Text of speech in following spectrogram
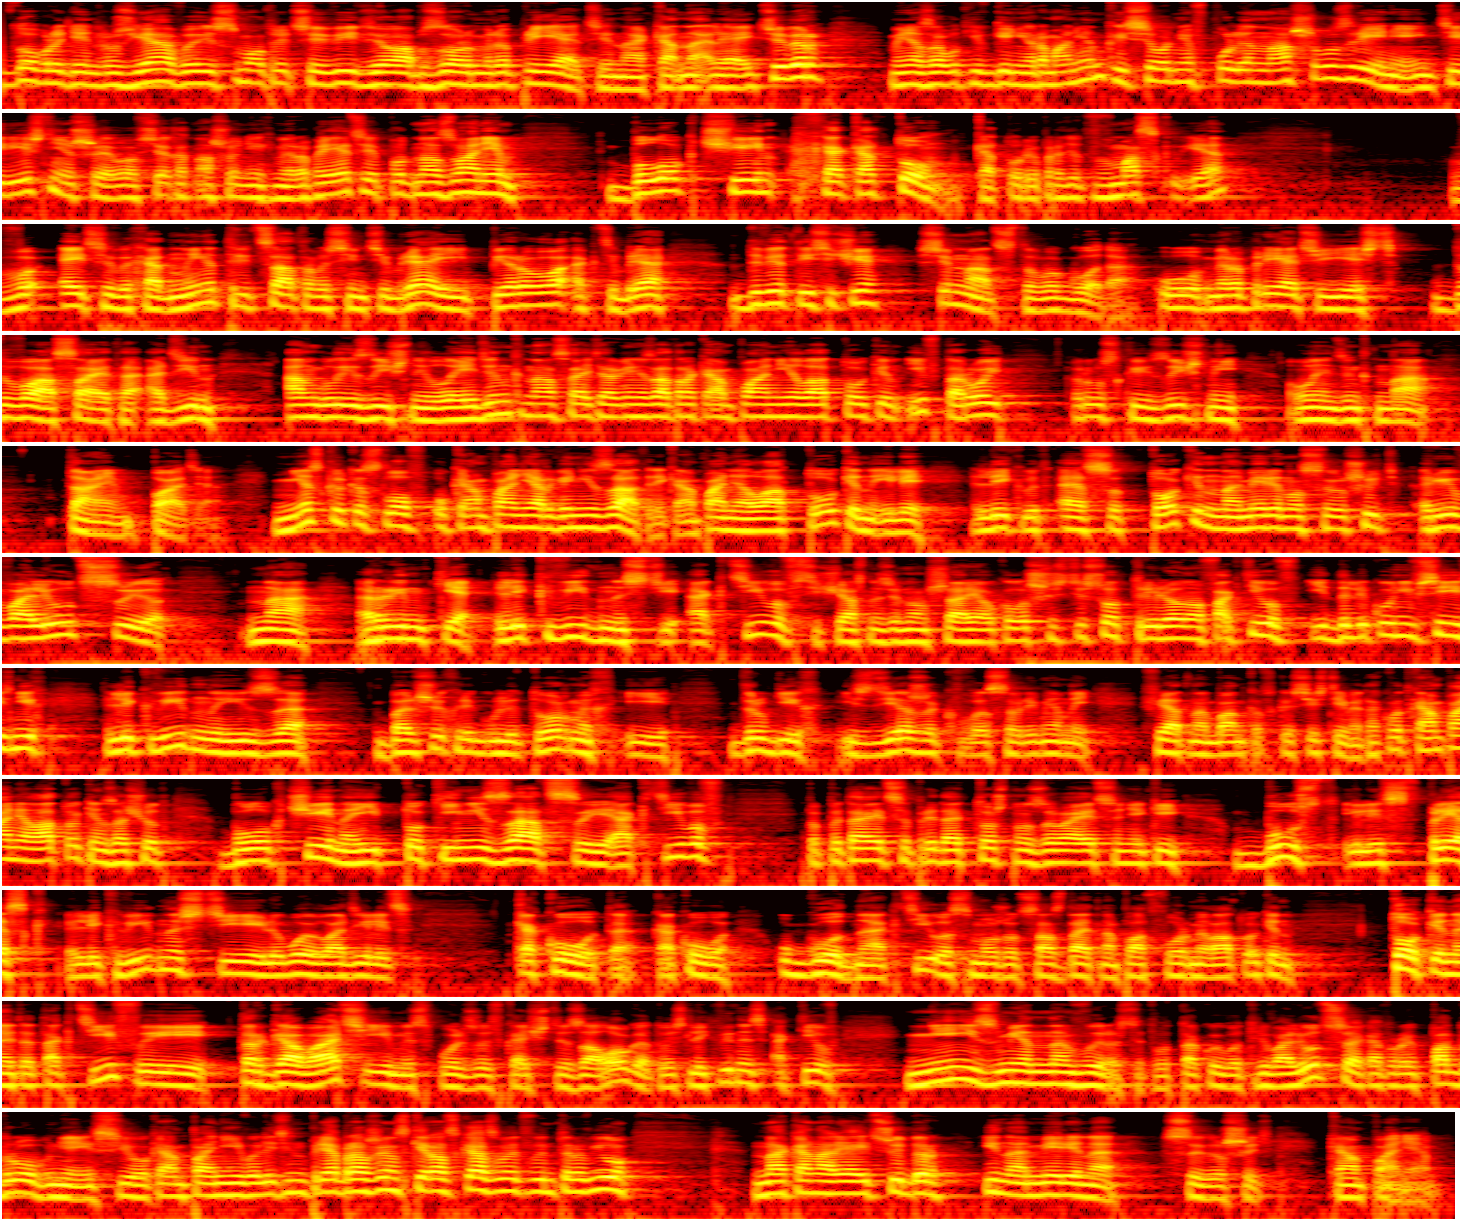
Добрый день, друзья! Вы смотрите видеообзор мероприятий на канале iTuber. Меня зовут Евгений Романенко, и сегодня в поле нашего зрения интереснейшее во всех отношениях мероприятие под названием Блокчейн Хакатон, который пройдет в Москве в эти выходные 30 сентября и 1 октября 2017 года. У мероприятия есть два сайта. Один англоязычный лендинг на сайте организатора компании LaToken и второй русскоязычный лендинг на TimePad. Несколько слов о компании-организаторе. Компания LaToken или Liquid Asset Token намерена совершить революцию на рынке ликвидности активов. Сейчас на земном шаре около 600 триллионов активов, и далеко не все из них ликвидны из-за больших регуляторных и других издержек в современной фиатно-банковской системе. Так вот, компания LaToken за счет блокчейна и токенизации активов – попытается придать то, что называется некий буст или всплеск ликвидности. И любой владелец какого-то, какого угодно актива сможет создать на платформе LaToken токен этот актив и торговать им, использовать в качестве залога. То есть ликвидность активов неизменно вырастет. Вот такой вот революция, о которой подробнее с его компанией Валентин Преображенский рассказывает в интервью на канале iTuber и намерена совершить компания.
